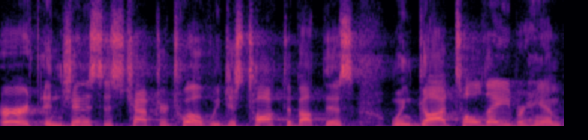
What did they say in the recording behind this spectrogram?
earth. In Genesis chapter 12, we just talked about this. When God told Abraham,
